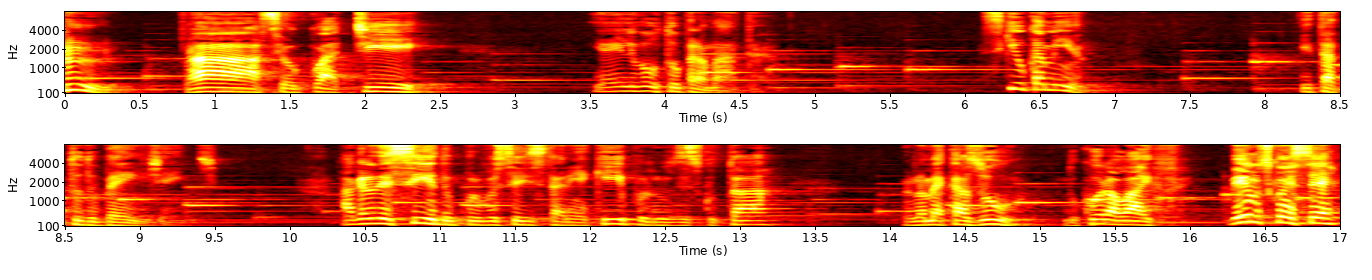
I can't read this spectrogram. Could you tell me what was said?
Hum, ah, seu coati! E aí ele voltou para a mata. Seguiu o caminho. E tá tudo bem, gente. Agradecido por vocês estarem aqui, por nos escutar. Meu nome é Kazu, do Cura Life. Venham nos conhecer.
